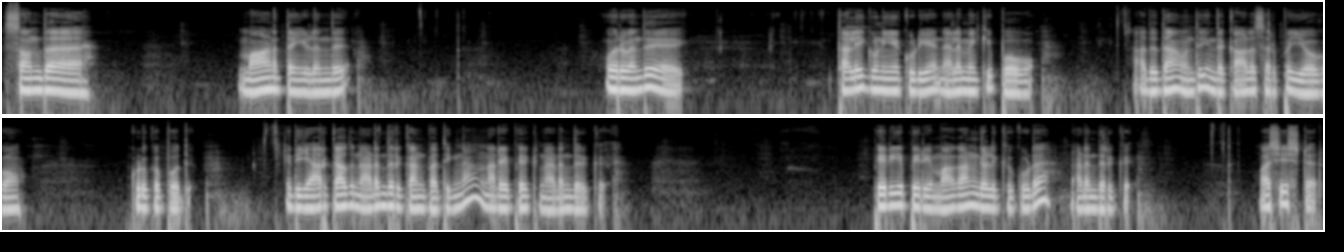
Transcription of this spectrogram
சொந்த மானத்தை இழந்து ஒரு வந்து தலை குனியக்கூடிய நிலைமைக்கு போவோம். அதுதான் வந்து இந்த கால சர்ப்ப யோகம் கொடுக்க போகுது. இது யாருக்காவது நடந்திருக்கான்னு பார்த்தீங்கன்னா நிறைய பேருக்கு நடந்திருக்கு. பெரிய பெரிய மகான்களுக்கு கூட நடந்திருக்கு. வசிஷ்டர்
